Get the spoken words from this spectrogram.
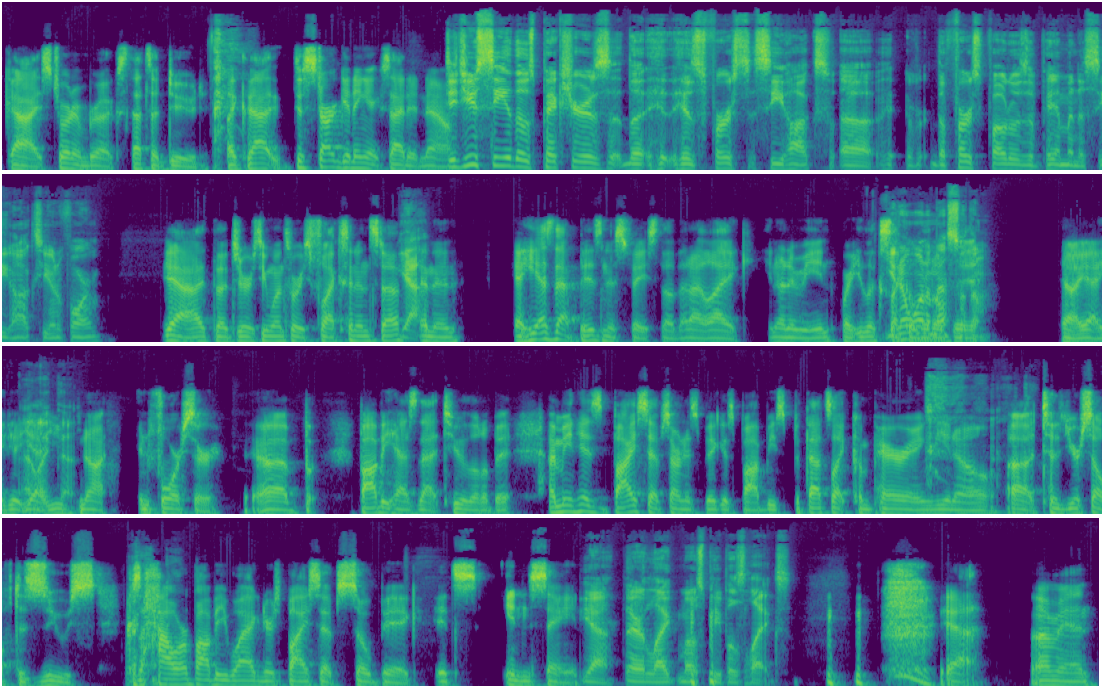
guys, Jordyn Brooks, that's a dude. Like that, just start getting excited now. Did you see those pictures? The his first Seahawks, uh, the first photos of him in a Seahawks uniform. Yeah, the jersey ones where he's flexing and stuff. Yeah, and then yeah, he has that business face though that I like. You know what I mean? Where he looks. You like don't want to mess bit, with him. Oh yeah, yeah, like you that. not enforcer. Uh, but Bobby has that too a little bit. I mean, his biceps aren't as big as Bobby's, but that's like comparing, you know, uh, to yourself to Zeus. Because how are Bobby Wagner's biceps so big? It's insane. Yeah, they're like most people's legs. yeah. Oh man,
